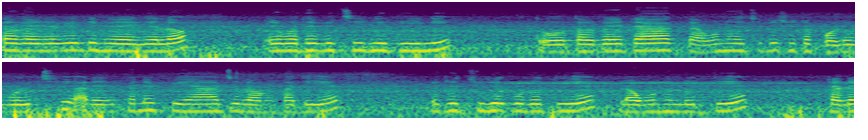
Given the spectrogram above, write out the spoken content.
তরকারিটা রেডি হয়ে গেল। এর মধ্যে আমি চিনি দিইনি। তো তরকারিটা কেমন হয়েছিল সেটা পরে বলছি। আর এখানে পেঁয়াজ, লঙ্কা দিয়ে, একটু জিরে গুঁড়ো দিয়ে, লবণ, হলুদ দিয়ে, তাহলে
